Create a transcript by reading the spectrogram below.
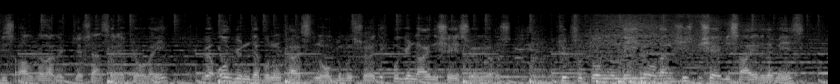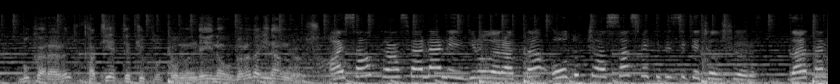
biz algıladık geçen seneki olayı ve o gün de bunun karşısında olduğumuzu söyledik. Bugün de aynı şeyi söylüyoruz. Türk futbolunun lehine olan hiçbir şeye biz hayır demeyiz. Bu kararın katiyetle Türk futbolunun lehine olduğuna da inanmıyoruz. Aysal transferlerle ilgili olarak da oldukça hassas ve titizlikle çalışıyoruz. Zaten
